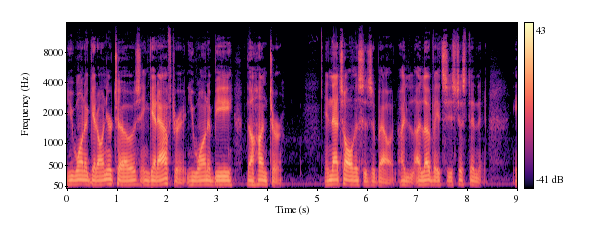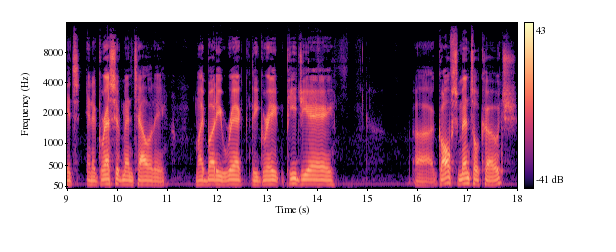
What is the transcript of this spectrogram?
you want to get on your toes and get after it. You want to be the hunter. And that's all this is about. I, I love it. It's, it's just an, it's an aggressive mentality. My buddy Rick, the great PGA uh, golf's mental coach,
